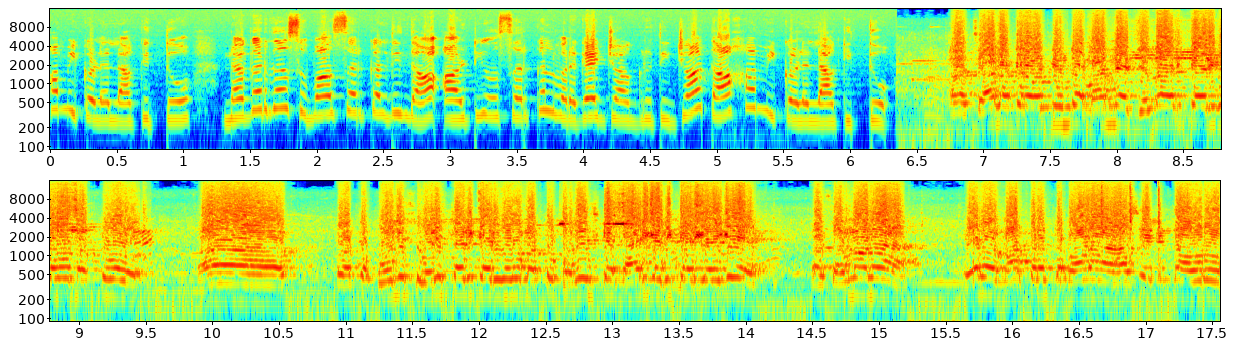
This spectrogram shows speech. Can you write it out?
ಹಮ್ಮಿಕೊಳ್ಳಲಾಗಿತ್ತು. ನಗರದ ಸುಭಾಷ್ ಸರ್ಕಲ್ದಿಂದ ಆರ್ಟಿಒ ಸರ್ಕಲ್ವರೆಗೆ ಜಾಗೃತಿ ಜಾಥಾ ಹಮ್ಮಿಕೊಳ್ಳಲಾಗಿತ್ತು. ಚಾಲಕರ ವತಿಯಿಂದ ಮಾನ್ಯ ಜಿಲ್ಲಾಧಿಕಾರಿಗಳು ಮತ್ತು ಪೊಲೀಸ್ ವರಿಷ್ಠಾಧಿಕಾರಿಗಳು ಮತ್ತು ಪ್ರಾದೇಶಿಕ ಸಾರಿಗೆ ಅಧಿಕಾರಿಗಳಿಗೆ ಸನ್ಮಾನ ಏನೋ ಮಾಡ್ತಾರಂತ ಬಹಳ ಆಸೆಯಿಂದ ಅವರು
